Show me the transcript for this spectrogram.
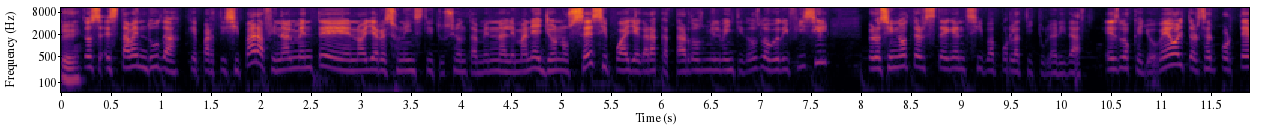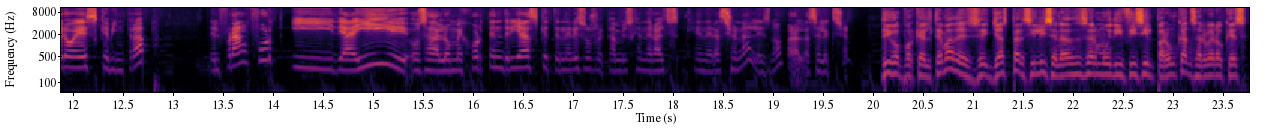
Sí. Entonces estaba en duda que participara. Finalmente, Neuer es una institución también en Alemania. Yo no sé si pueda llegar a Qatar 2022, lo veo difícil. Pero si no, Ter Stegen sí va por la titularidad. Es lo que yo veo. El tercer portero es Kevin Trapp del Frankfurt y de ahí, o sea, a lo mejor tendrías que tener esos recambios general- generacionales, ¿no? Para la selección. Digo, porque el tema de Jasper Silicen ha de ser muy difícil para un cancerbero que es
